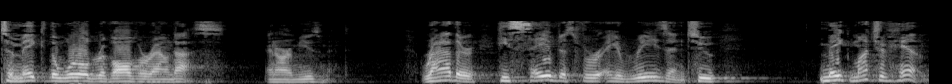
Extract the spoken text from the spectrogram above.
to make the world revolve around us and our amusement. Rather, He saved us for a reason to make much of Him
